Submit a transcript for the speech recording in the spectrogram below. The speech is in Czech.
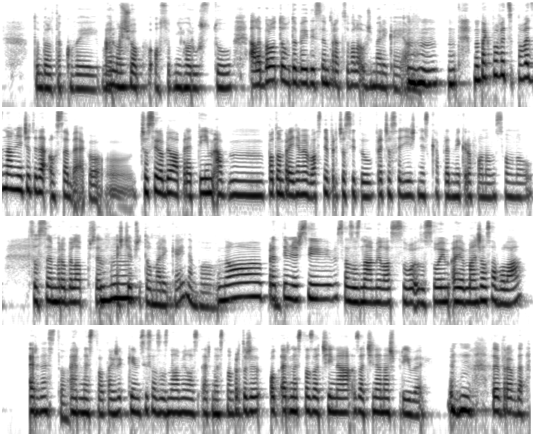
To byl takový workshop ano. osobního růstu, ale bylo to v době, kdy jsem pracovala už v Mary Kay, ano. Mm-hmm. No tak povedz, povedz nám něco teda o sebe, jako, čo si robila předtím a mm, potom prejdeme vlastně, proč si tu, proč sedíš dneska před mikrofonem so mnou. Co jsem robila před, mm-hmm. ještě před tou Mary Kay, nebo? No, předtím, než si se zoznámila so, so svojím, manžel se volá? Ernesto. Ernesto, takže kým si se zoznámila s Ernestom, protože od Ernesta začíná, začíná náš příběh. Mm-hmm, to je pravda.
